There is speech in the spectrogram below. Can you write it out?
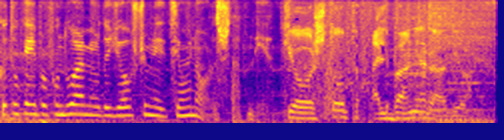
Këtu kemi përfunduar, mirë u dëgjofshim në edicionin e orës 17. Kjo është Top Albania Radio.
